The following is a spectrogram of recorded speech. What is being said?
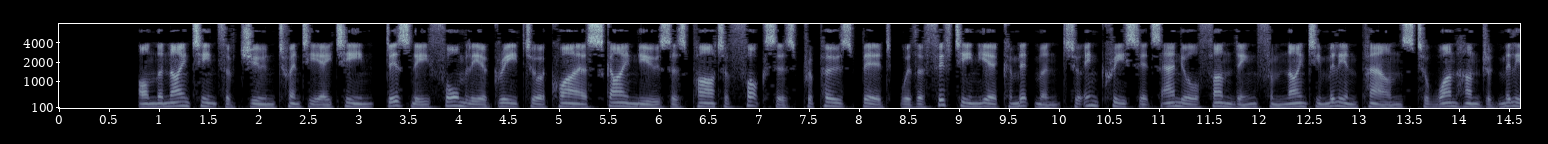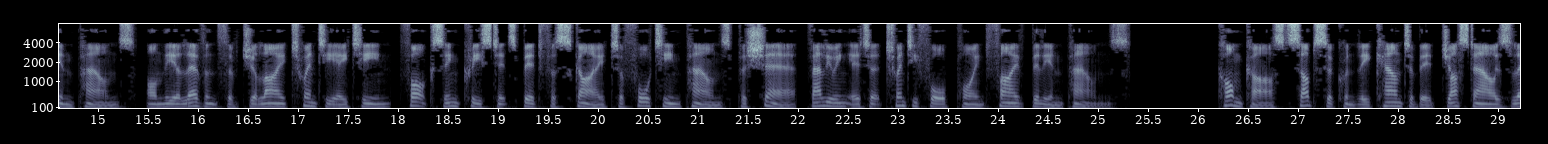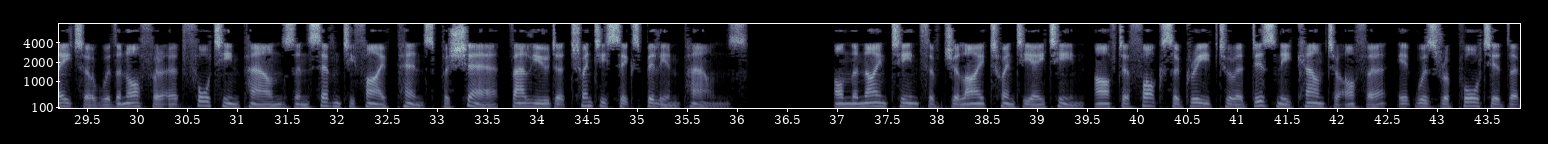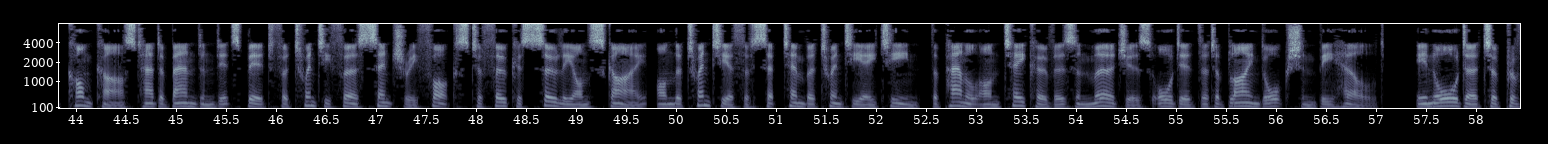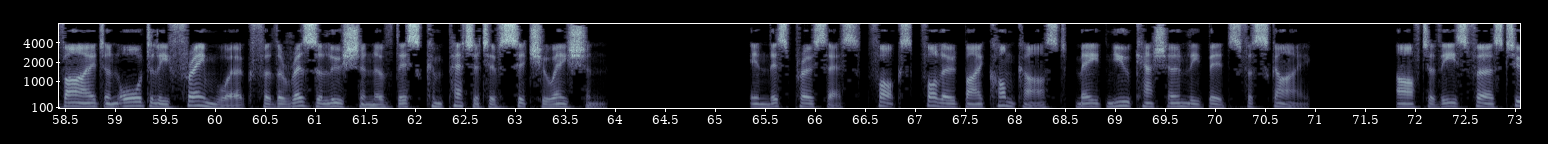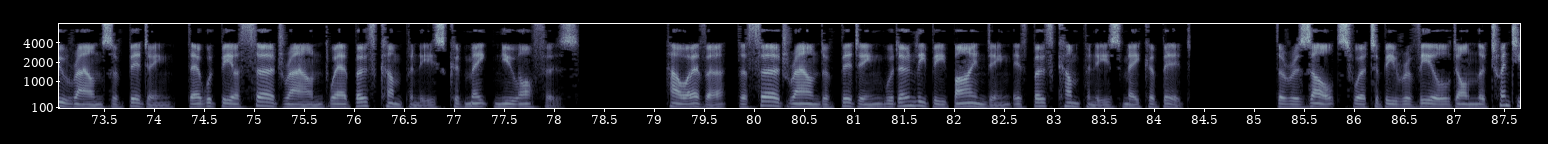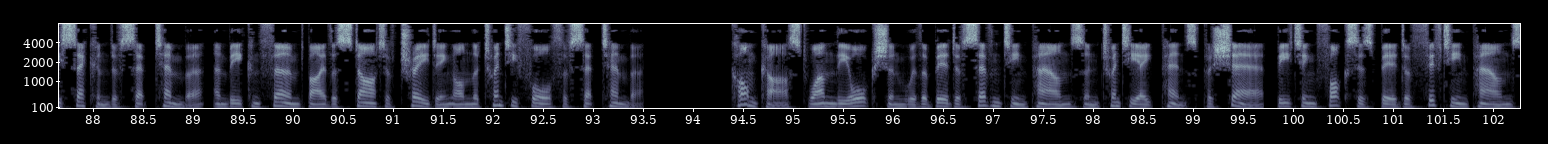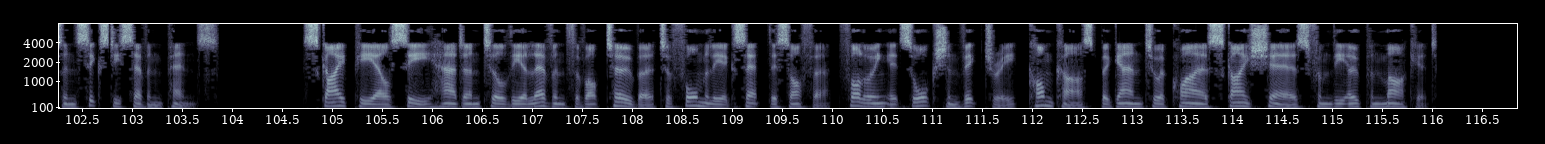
On 19 June 2018, Disney formally agreed to acquire Sky News as part of Fox's proposed bid, with a 15-year commitment to increase its annual funding from £90 million to £100 million. On the 11th of July 2018, Fox increased its bid for Sky to £14 per share, valuing it at £24.5 billion. Comcast subsequently counterbid just hours later with an offer at £14.75 per share, valued at £26 billion. On 19 July 2018, after Fox agreed to a Disney counter-offer, it was reported that Comcast had abandoned its bid for 21st Century Fox to focus solely on Sky. On 20 September 2018, the panel on takeovers and mergers ordered that a blind auction be held, "...in order to provide an orderly framework for the resolution of this competitive situation." In this process, Fox, followed by Comcast, made new cash-only bids for Sky. After these first two rounds of bidding, there would be a third round where both companies could make new offers. However, the third round of bidding would only be binding if both companies make a bid. The results were to be revealed on the 22nd of September, and be confirmed by the start of trading on the 24th of September. Comcast won the auction with a bid of £17.28 per share, beating Fox's bid of £15.67. Sky plc had until the 11th of October to formally accept this offer. Following its auction victory, Comcast began to acquire Sky shares from the open market.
